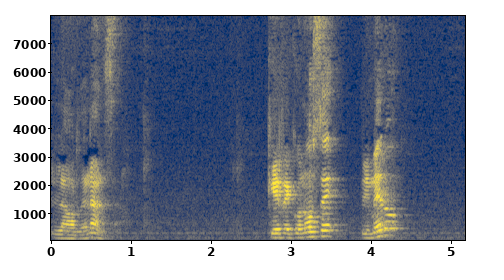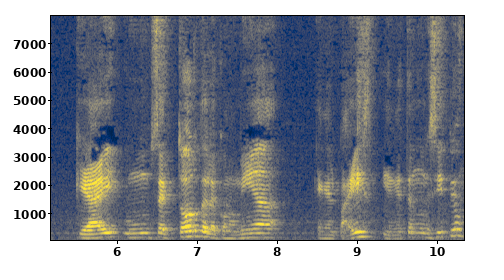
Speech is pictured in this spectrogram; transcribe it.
la ordenanza? que reconoce primero que hay un sector de la economía en el país y en este municipio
